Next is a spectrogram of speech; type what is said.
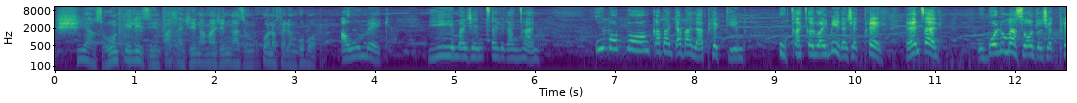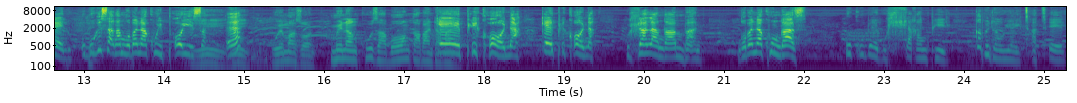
Shiya zonke lezi impahla njengamanje ngingaze ngikukona vele ngikubophe. Awumeke. Yima nje insele kancane. Kubo bonke abantu abalapha edimba ucacelwa yimina nje kuphela. Hensele. Ubona umazondo nje kuphela. Ubukisa ngami ngoba nakho uyiphoyisa, eh? wemazondo mina ngikhuza bonke abantu abana Kephi khona? Kephi khona? Udlala ngami mani. Ngoba nakho ungazi ukubeka uhlakaniphile. Ngabe nawe uyayithathela.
